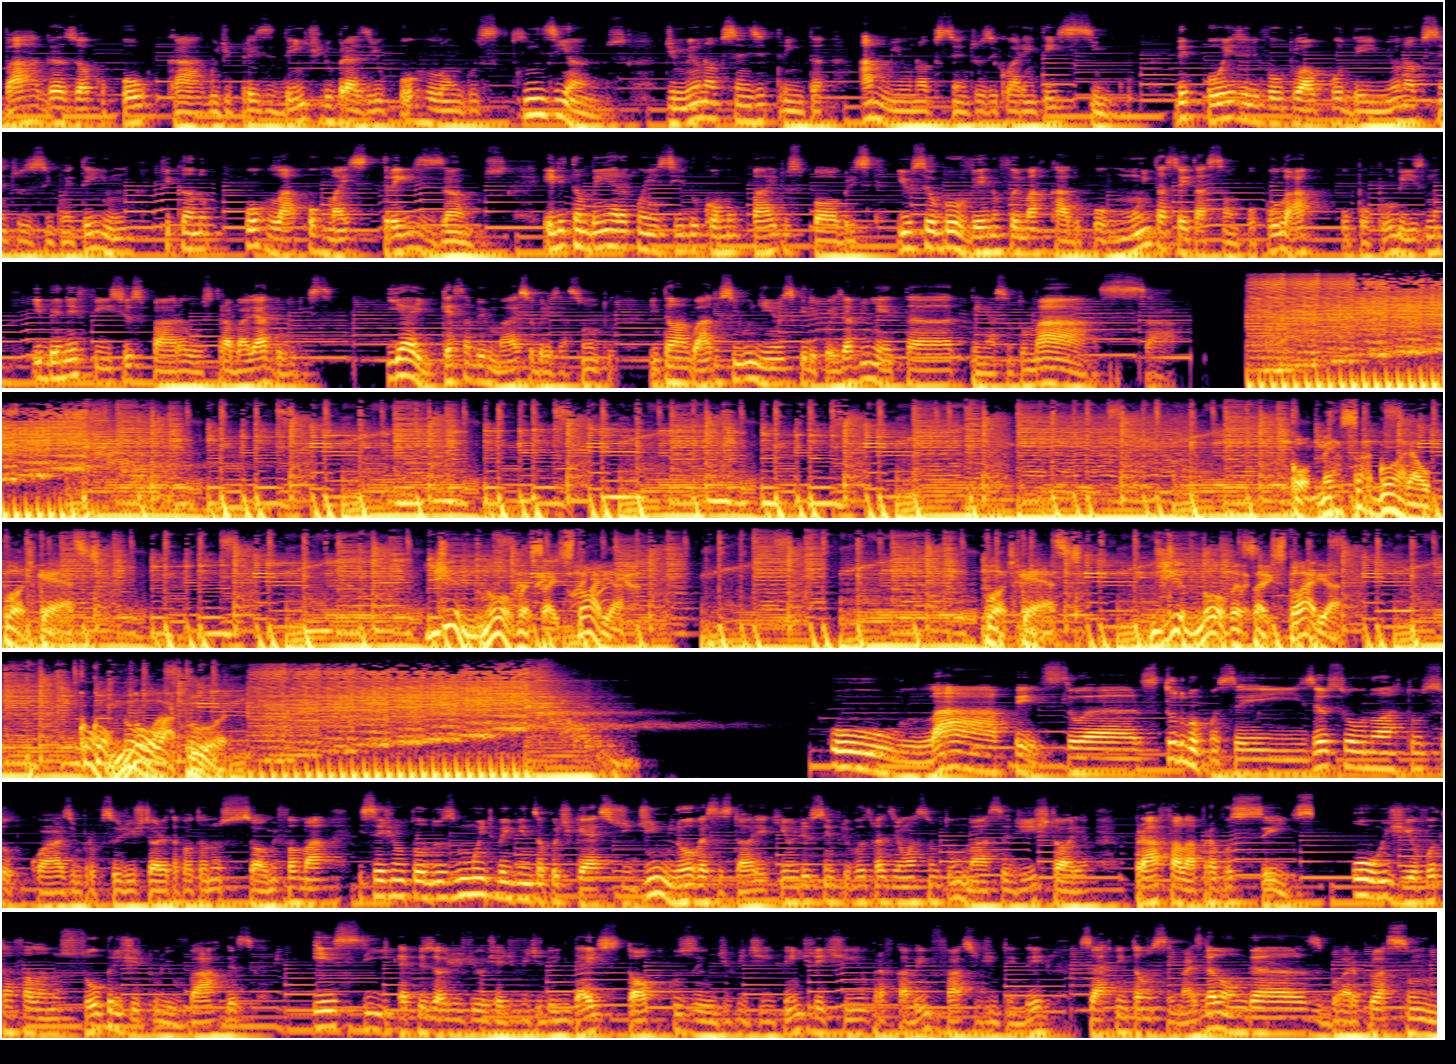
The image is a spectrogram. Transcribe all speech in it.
Vargas ocupou o cargo de presidente do Brasil por longos 15 anos, de 1930 a 1945. Depois ele voltou ao poder em 1951, ficando por lá por mais três anos. Ele também era conhecido como o pai dos pobres e o seu governo foi marcado por muita aceitação popular, o populismo e benefícios para os trabalhadores. E aí, quer saber mais sobre esse assunto? Então aguarda uns segundinhos que depois da vinheta tem assunto massa. Começa agora o podcast. De novo essa história? Podcast. De novo essa história? Com Noah Arthur. Olá, pessoas! Tudo bom com vocês? Eu sou o Noah Arthur, sou quase um professor de história, tá faltando só me formar. E sejam todos muito bem-vindos ao podcast De Novo Essa História, aqui onde eu sempre vou trazer um assunto massa de história para falar para vocês. Hoje eu vou estar tá falando sobre Getúlio Vargas esse episódio de hoje é dividido em 10 tópicos, eu dividi bem direitinho para ficar bem fácil de entender, certo? Então, sem mais delongas, bora pro assunto.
